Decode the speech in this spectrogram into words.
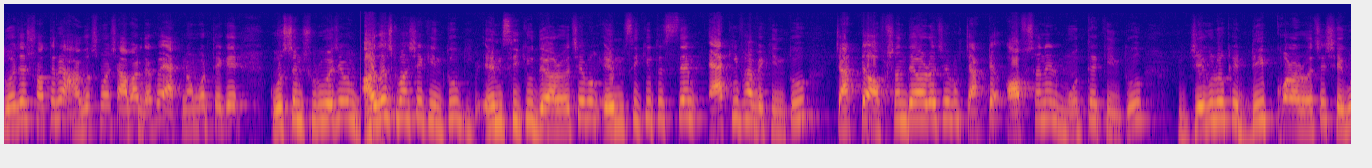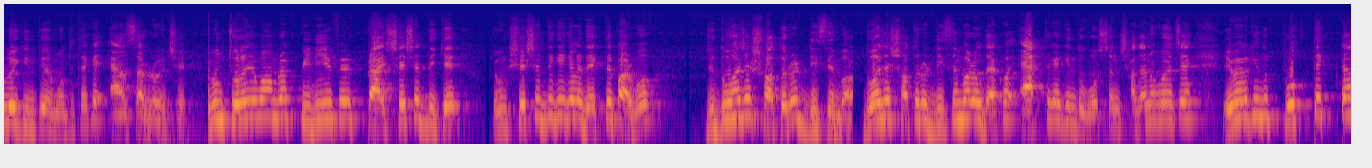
দু হাজার আগস্ট মাসে আবার দেখো এক নম্বর থেকে কোশ্চেন শুরু হয়েছে এবং আগস্ট মাসে কিন্তু এমসিকিউ দেওয়া রয়েছে এবং এমসিকিউতে সেম একইভাবে কিন্তু চারটে অপশান দেওয়া রয়েছে এবং চারটে অপশানের মধ্যে কিন্তু যেগুলোকে ডিপ করা রয়েছে সেগুলোই কিন্তু এর মধ্যে থেকে অ্যান্সার রয়েছে। এবং চলে যাব আমরা পিডিএফ এর প্রায় শেষের দিকে। এবং শেষের দিকে গেলে দেখতে পারব যে দু হাজার সতেরো ডিসেম্বর। দু হাজার ডিসেম্বরও দেখো, এক থেকে কিন্তু কোশ্চেন সাজানো হয়েছে। এভাবে কিন্তু প্রত্যেকটা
